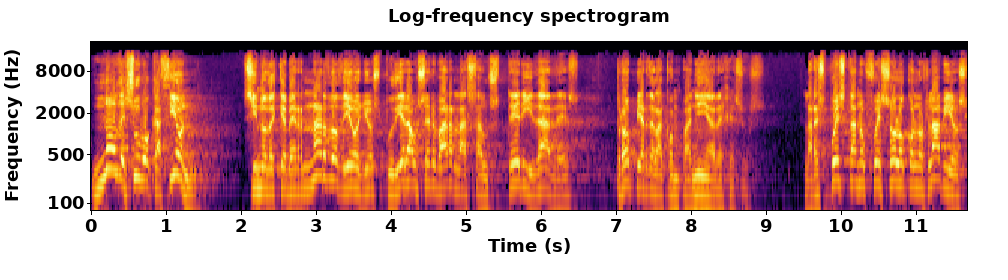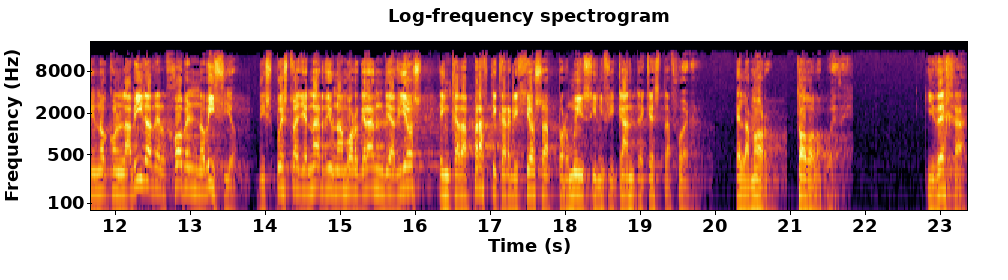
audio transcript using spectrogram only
no de su vocación, sino de que Bernardo de Hoyos pudiera observar las austeridades propias de la compañía de Jesús. La respuesta no fue sólo con los labios, sino con la vida del joven novicio, dispuesto a llenar de un amor grande a Dios en cada práctica religiosa, por muy significante que ésta fuera. El amor todo lo puede. Y deja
